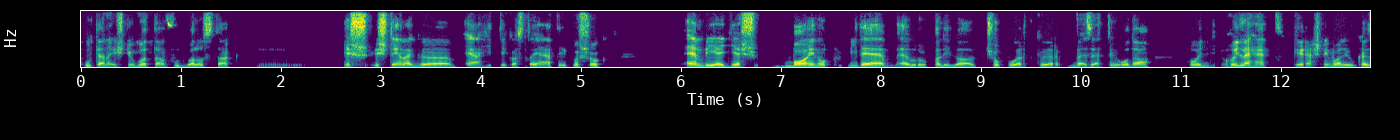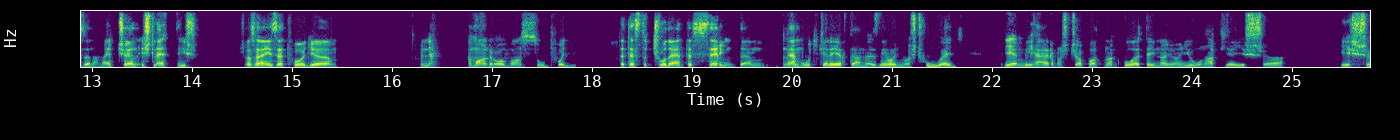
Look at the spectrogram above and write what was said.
utána is nyugodtan futballoztak, és, és tényleg elhitték azt a játékosok, NB1-es bajnok ide, Európa Liga csoportkör vezető oda, hogy, hogy lehet keresni valójuk ezen a meccsen, és lett is. És az a helyzet, hogy, hogy nem, arról van szó, hogy tehát ezt a csodát ezt szerintem nem úgy kell értelmezni, hogy most hú, egy, egy MB3-as csapatnak volt egy nagyon jó napja, és, és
